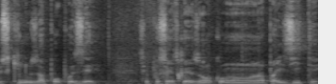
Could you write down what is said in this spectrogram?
ce qu'il nous a proposé. C'est pour cette raison qu'on n'a pas hésité.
